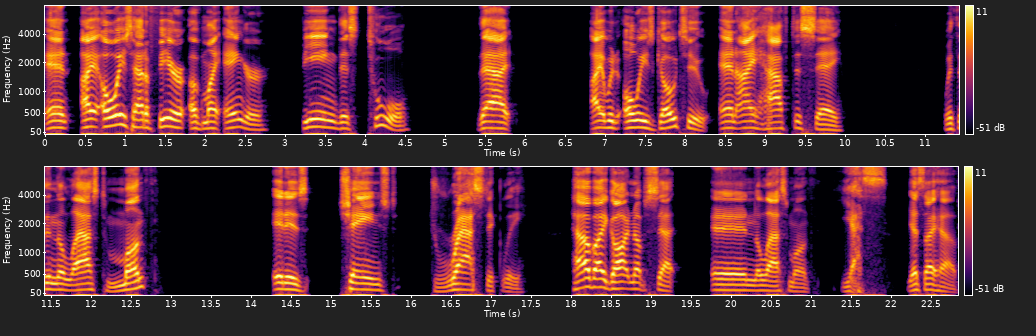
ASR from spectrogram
And I always had a fear of my anger being this tool that I would always go to. And I have to say, within the last month, it has changed drastically. Have I gotten upset in the last month? Yes. Yes, I have.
